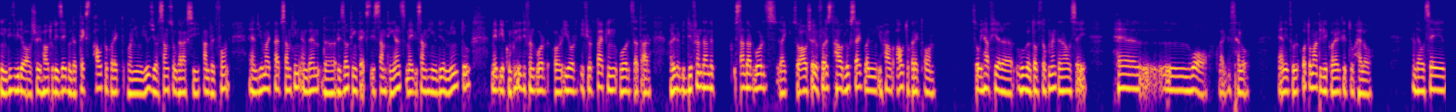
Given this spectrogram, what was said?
In this video, I'll show you how to disable the text autocorrect when you use your Samsung Galaxy Android phone and you might type something and then the resulting text is something else, maybe something you didn't mean to, maybe a completely different word or you're, if you're typing words that are a little bit different than the standard words. Like, so I'll show you first how it looks like when you have autocorrect on. So we have here a Google Docs document and I'll say hello, like this hello, and it will automatically correct it to hello. And I'll say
